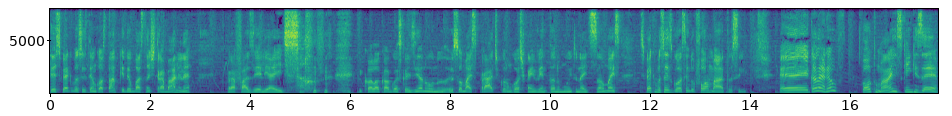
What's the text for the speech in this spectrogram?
Eu espero que vocês tenham gostado, porque deu bastante trabalho, né? Pra fazer ali a edição e colocar algumas coisinhas. Eu, não, não, eu sou mais prático, eu não gosto de ficar inventando muito na edição, mas espero que vocês gostem do formato, assim. É, galera, eu volto mais. Quem quiser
